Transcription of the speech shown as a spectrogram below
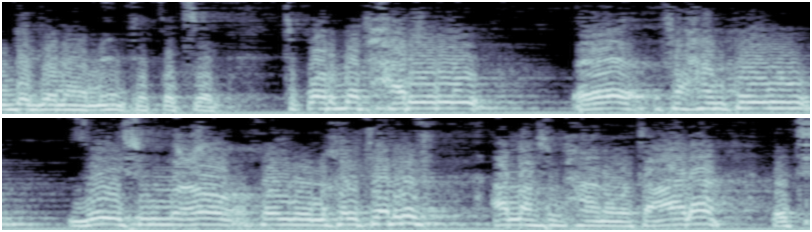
እንደገና ምእንቲ ክቅፅል ትቆርበት ሓሪሩ ፈሓም ኮይኑ ዘይስምዖ ኮይኑ ንኸይተርፍ ኣላ ስብሓን ወተላ እቲ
